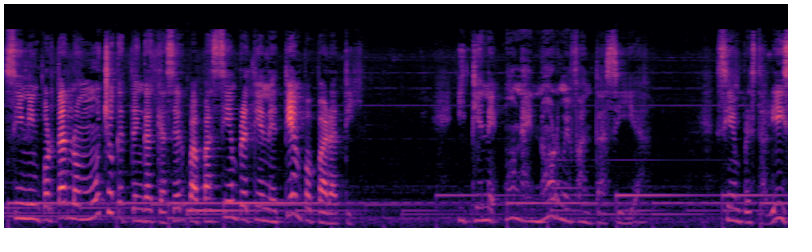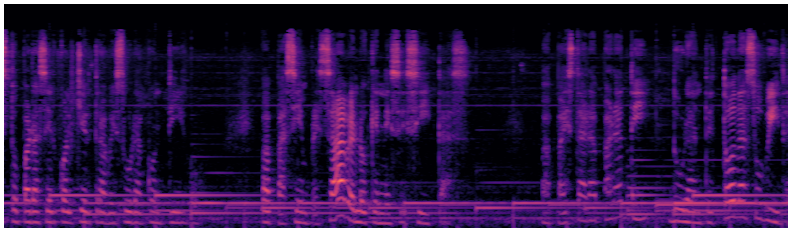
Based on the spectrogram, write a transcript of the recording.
sin importar lo mucho que tenga que hacer, papá siempre tiene tiempo para ti. Y tiene una enorme fantasía. Siempre está listo para hacer cualquier travesura contigo. Papá siempre sabe lo que necesitas. Papá estará para ti durante toda su vida.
